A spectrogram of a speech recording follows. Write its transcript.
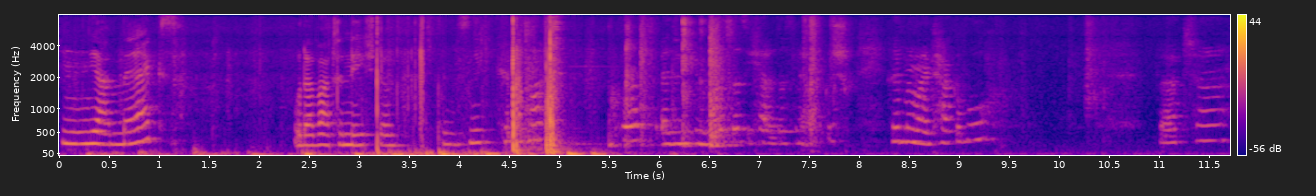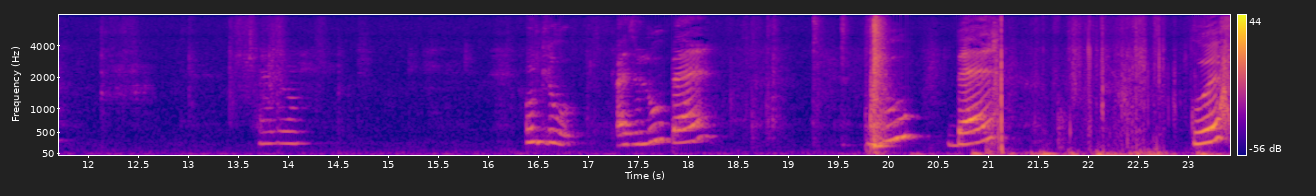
Hm, ja, Max. Oder warte, nee, stimmt. Sind es nicht kurz? Also nicht im das, ich habe das mir aufgeschrieben in mein Tagebuch. Warte. Also. Und Lu. Also Lu Bell. Lu Bell. Griff.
